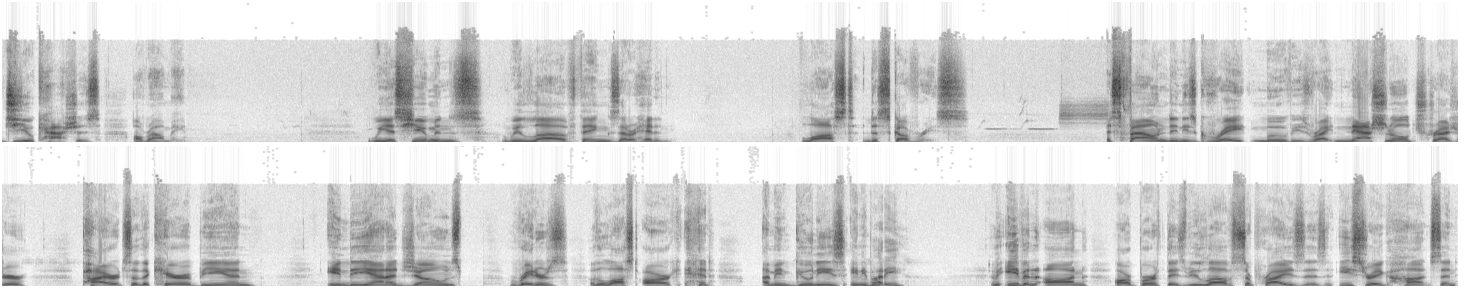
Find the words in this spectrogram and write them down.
geocaches around me. We as humans, we love things that are hidden, lost discoveries. It's found in these great movies, right? National Treasure, Pirates of the Caribbean, Indiana Jones, Raiders of the Lost Ark, and I mean, Goonies, anybody? I mean, even on our birthdays, we love surprises and Easter egg hunts and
